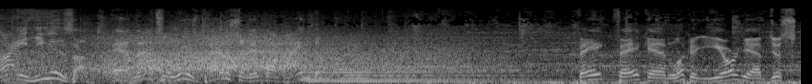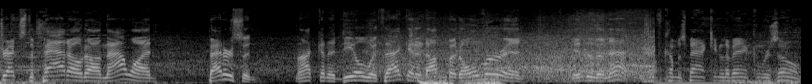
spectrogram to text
high he is up. And that's Elias Pettersson in behind him. Fake, fake, and look at Georgiev just stretched the pad out on that one. Pettersson not going to deal with that. Get it up and over and into the net. Comes back into the Vancouver zone.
